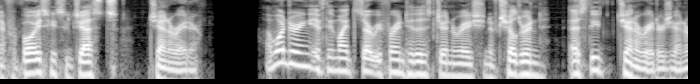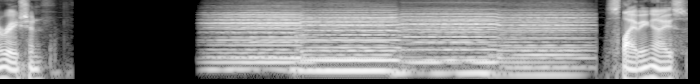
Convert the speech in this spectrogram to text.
and for boys, he suggests generator. I'm wondering if they might start referring to this generation of children as the generator generation. Sliding ice.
